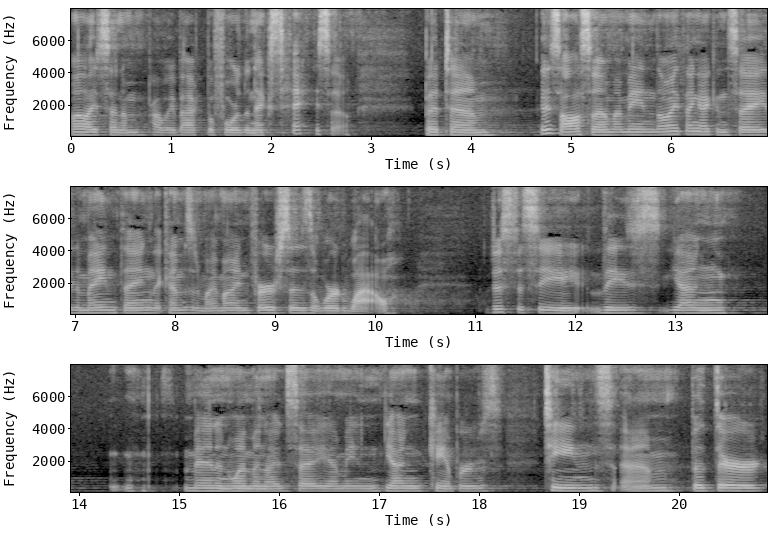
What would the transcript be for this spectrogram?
Well, I sent them probably back before the next day, so. But um, it's awesome. I mean, the only thing I can say, the main thing that comes to my mind first is the word wow. Just to see these young men and women, I'd say. I mean, young campers, teens, um, but their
